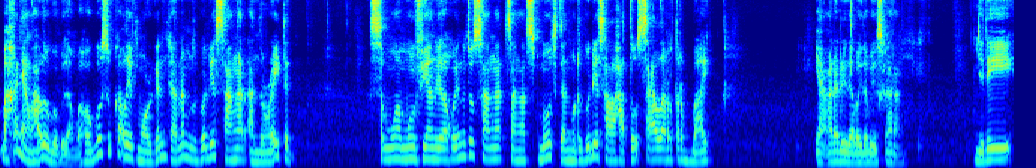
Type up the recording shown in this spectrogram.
Bahkan yang lalu gue bilang bahwa gue suka Liv Morgan karena menurut gue dia sangat underrated semua movie yang dilakuin itu sangat-sangat smooth dan menurut gue dia salah satu seller terbaik yang ada di WWE sekarang. Jadi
